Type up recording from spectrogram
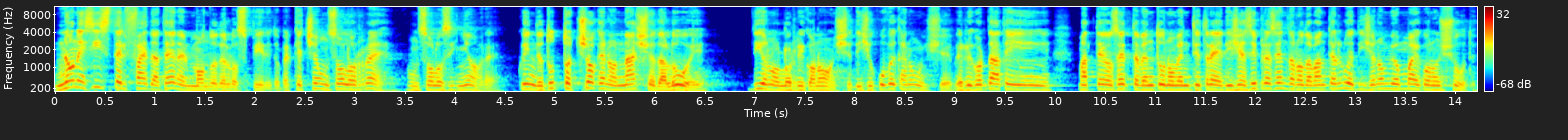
Non esiste il fai da te nel mondo dello spirito perché c'è un solo re, un solo Signore. Quindi tutto ciò che non nasce da Lui, Dio non lo riconosce. Dice, come conosce? Vi ricordate Matteo 7, 21, 23? Dice, si presentano davanti a Lui e dice, non vi ho mai conosciuto.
